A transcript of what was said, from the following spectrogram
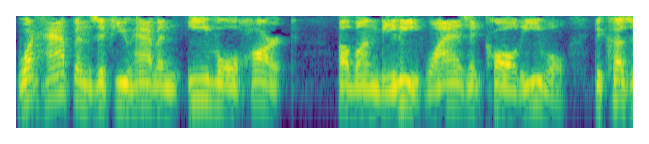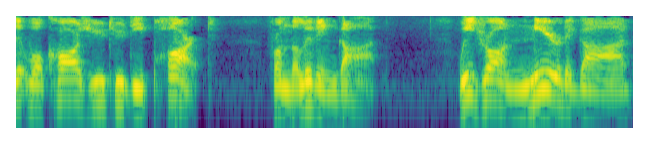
What happens if you have an evil heart of unbelief? Why is it called evil? Because it will cause you to depart from the living God. We draw near to God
